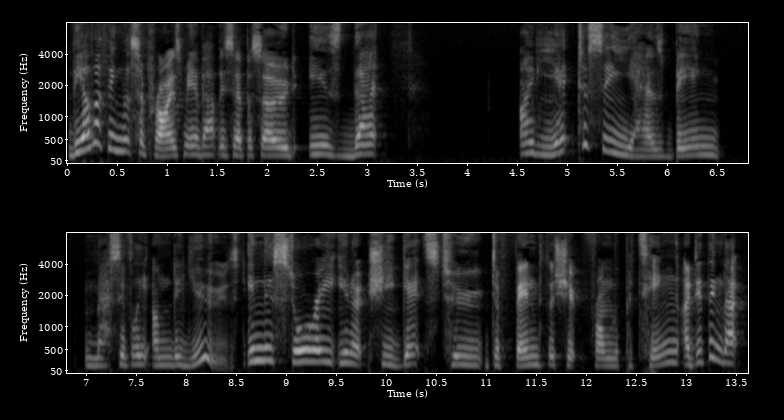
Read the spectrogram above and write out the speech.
The other thing that surprised me about this episode is that I've yet to see Yaz being massively underused. In this story, you know, she gets to defend the ship from the P'Ting. I did think that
